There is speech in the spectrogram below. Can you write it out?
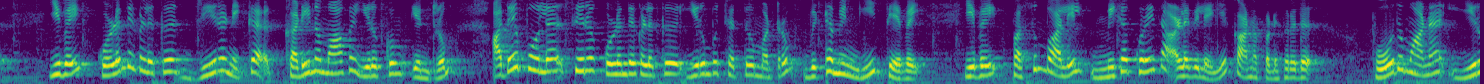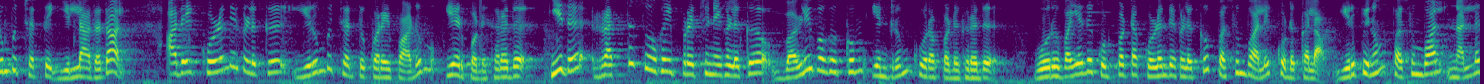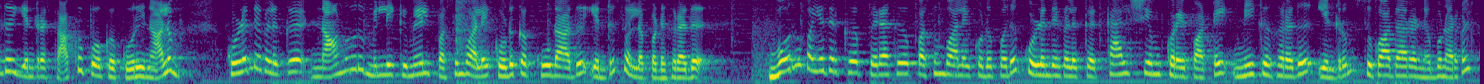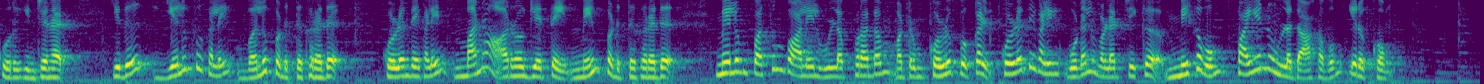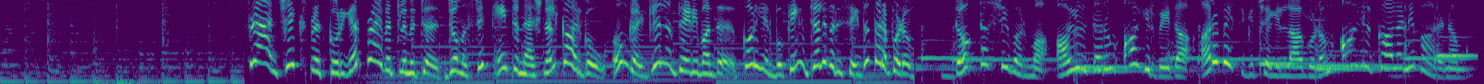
இவை குழந்தைகளுக்கு ஜீரணிக்க கடினமாக இருக்கும் என்றும் அதேபோல சிறு குழந்தைகளுக்கு இரும்புச்சத்து மற்றும் விட்டமின் இ தேவை. இவை பசும்பாலில் மிக குறைந்த அளவிலேயே காணப்படுகிறது. போதுமான இரும்புச்சத்து இல்லாததால் அதை குழந்தைகளுக்கு இரும்பு சத்து குறைபாடும் ஏற்படுகிறது. இது இரத்த சோகை பிரச்சனைகளுக்கு வழிவகுக்கும் என்றும் கூறப்படுகிறது. ஒரு வயதுக்குட்பட்ட குழந்தைகளுக்கு பசும்பாலை கொடுக்கலாம். இருப்பினும் பசும்பால் நல்லது என்ற சாக்குப்போக்கு கூறினாலும் குழந்தைகளுக்கு நானூறு மில்லிக்கு மேல் பசும்பாலை கொடுக்கக்கூடாது என்று சொல்லப்படுகிறது. ஒரு வயதிற்கு பிறகு பசும்பாலை கொடுப்பது குழந்தைகளுக்கு கால்சியம் குறைபாட்டை நீக்குகிறது என்றும் சுகாதார நிபுணர்கள் கூறுகின்றனர். இது எலும்புகளை வலுப்படுத்துகிறது. குழந்தைகளின் மன ஆரோக்கியத்தை மேம்படுத்துகிறது. மேலும் பசும்பாலில் உள்ள புரதம் மற்றும் கொழுப்புகள் குழந்தைகளின் உடல் வளர்ச்சிக்கு மிகவும் பயனுள்ளதாகவும் இருக்கும். Franch Express Courier Private Limited domestic international cargo உங்கள் இல்லம் தேடி வந்து கொரியர் புக்கிங் டெலிவரி செய்து தரப்படும். டாக்டர் ஸ்ரீவர்மா ஆயுள் தரும் ஆயுர்வேதா அறுவை சிகிச்சை இல்லா குணம் ஆயுள் கால நிவாரணம்.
